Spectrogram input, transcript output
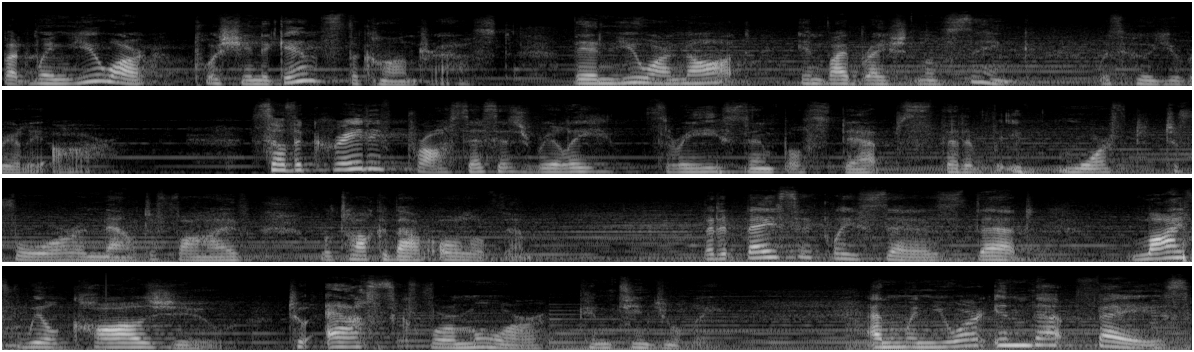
but when you are pushing against the contrast then you are not in vibrational sync with who you really are. So the creative process is really three simple steps that have morphed to four and now to five. We'll talk about all of them. But it basically says that life will cause you to ask for more continually. And when you are in that phase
